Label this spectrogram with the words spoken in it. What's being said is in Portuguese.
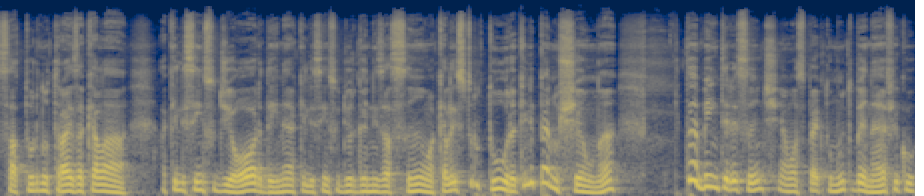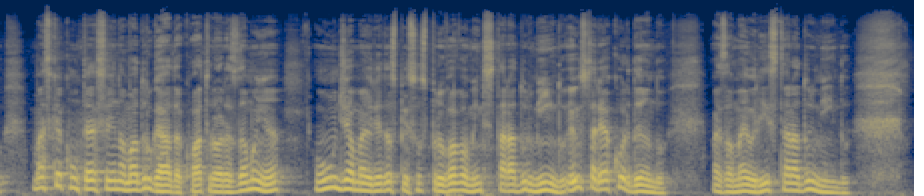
Saturno traz aquela, aquele senso de ordem, né? aquele senso de organização, aquela estrutura, aquele pé no chão. Né? Então é bem interessante, é um aspecto muito benéfico, mas que acontece aí na madrugada, 4 horas da manhã, onde a maioria das pessoas provavelmente estará dormindo. Eu estarei acordando, mas a maioria estará dormindo.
